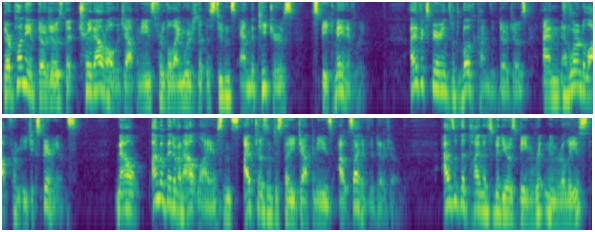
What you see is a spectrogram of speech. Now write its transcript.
There are plenty of dojos that trade out all the Japanese for the language that the students and the teachers speak natively. I have experience with both kinds of dojos, and have learned a lot from each experience. Now, I'm a bit of an outlier since I've chosen to study Japanese outside of the dojo. As of the time this video is being written and released,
